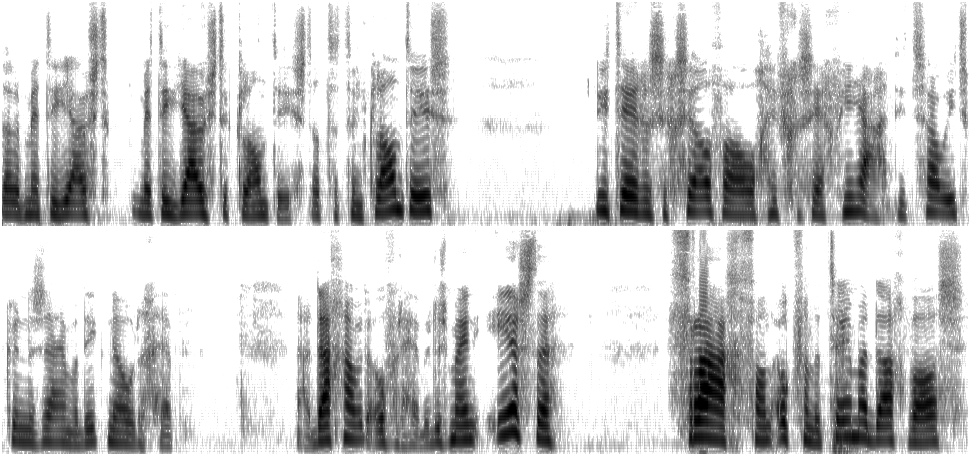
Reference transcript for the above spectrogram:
dat het met de juiste, met de juiste klant is. Dat het een klant is die tegen zichzelf al heeft gezegd van ja, dit zou iets kunnen zijn wat ik nodig heb. Nou, daar gaan we het over hebben. Dus mijn eerste vraag van, ook van de themadag was,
